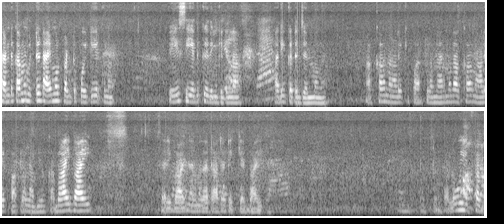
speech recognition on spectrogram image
கண்டுக்காமல் விட்டு டைம் அவுட் பண்ணிட்டு போயிட்டே இருக்கணும். பேசி எதுக்கு இதுங்கிட்டலாம் அறிவு கட்ட ஜென்மங்க. அக்கா நாளைக்கு பார்க்கலாம். நர்மதா அக்கா நாளைக்கு பார்க்கலாம். லவ் யூ அக்கா. பாய் பாய் சரி bye Narmada. Tata take care bye hello FM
